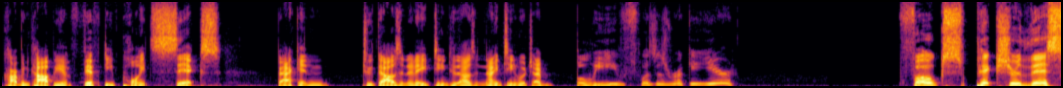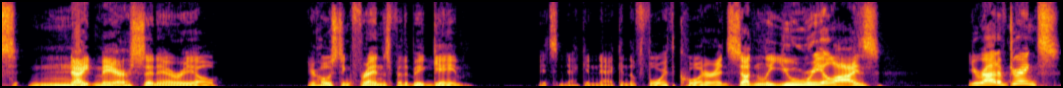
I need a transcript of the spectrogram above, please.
carbon copy of 50.6 back in 2018, 2019, which I believe was his rookie year. Folks, picture this nightmare scenario. You're hosting friends for the big game. It's neck and neck in the fourth quarter, and suddenly you realize you're out of drinks.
